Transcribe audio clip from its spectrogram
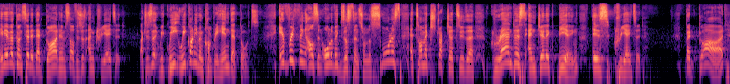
Have you ever considered that God Himself is just uncreated? Like said, we, we, we can't even comprehend that thought. Everything else in all of existence, from the smallest atomic structure to the grandest angelic being, is created. But God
